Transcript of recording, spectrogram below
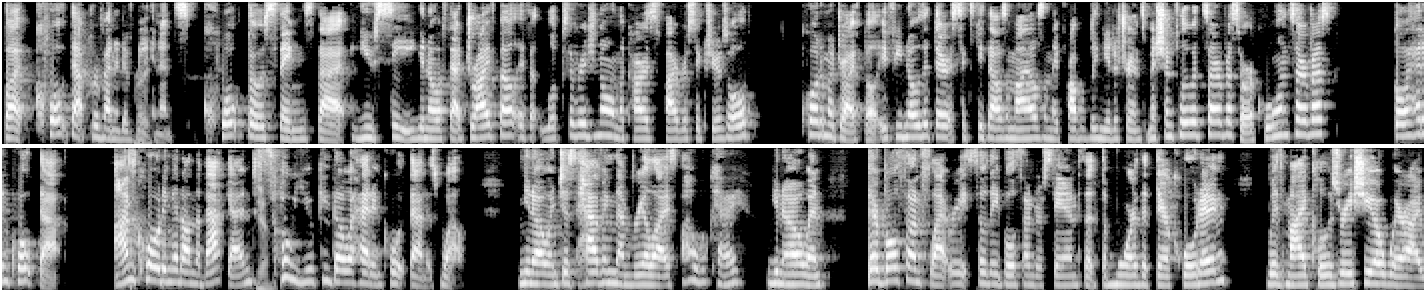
but quote that preventative right. maintenance quote those things that you see you know if that drive belt if it looks original and the car is five or six years old quote them a drive belt if you know that they're at 60000 miles and they probably need a transmission fluid service or a coolant service go ahead and quote that i'm quoting it on the back end yeah. so you can go ahead and quote that as well you know and just having them realize oh okay you know and they're both on flat rate so they both understand that the more that they're quoting with my close ratio where I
